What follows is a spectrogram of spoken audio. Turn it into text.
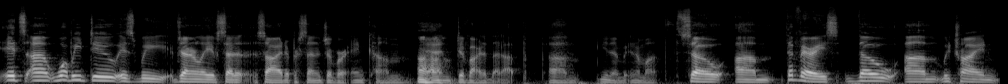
it's uh, what we do is we generally have set aside a percentage of our income and divided that up, um, you know, in a month. So um, that varies, though. Um, we try and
